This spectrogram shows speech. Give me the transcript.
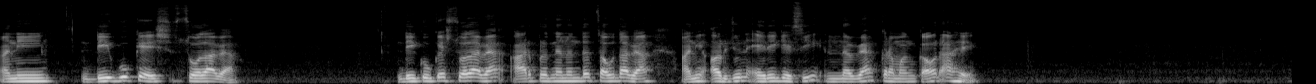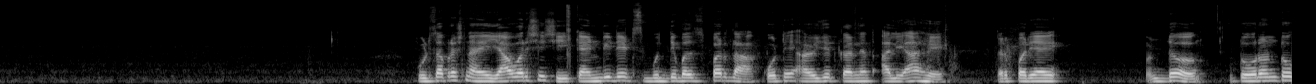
आणि डी गुकेश सोळाव्या. डी कुकेश सोळाव्या आर प्रज्ञानंद चौदाव्या आणि अर्जुन एरिगेसी नवव्या क्रमांकावर आहे. पुढचा प्रश्न आहे या वर्षीची कॅन्डिडेट्स बुद्धिबळ स्पर्धा कोठे आयोजित करण्यात आली आहे? तर पर्याय ड टोरंटो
